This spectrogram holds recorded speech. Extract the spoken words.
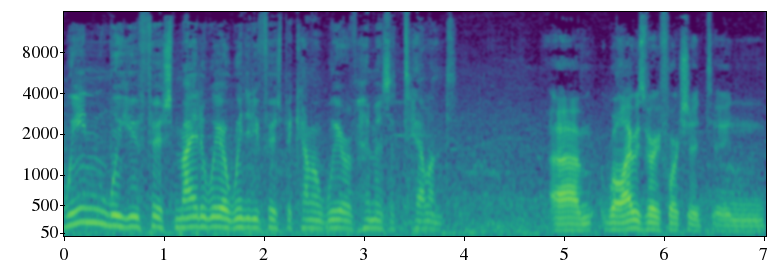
When were you first made aware when did you first become aware of him as a talent um, well, I was very fortunate in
